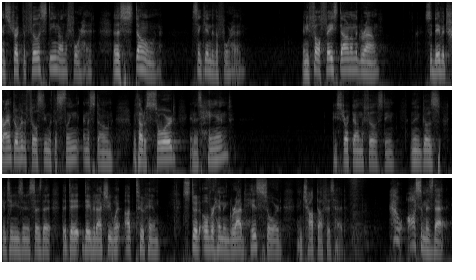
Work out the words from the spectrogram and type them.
and struck the Philistine on the forehead, and the stone sank into the forehead and he fell face down on the ground. So David triumphed over the Philistine with a sling and a stone, without a sword in his hand. He struck down the Philistine. And then it goes, continues, and it says that, that David actually went up to him, stood over him, and grabbed his sword and chopped off his head. How awesome is that?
